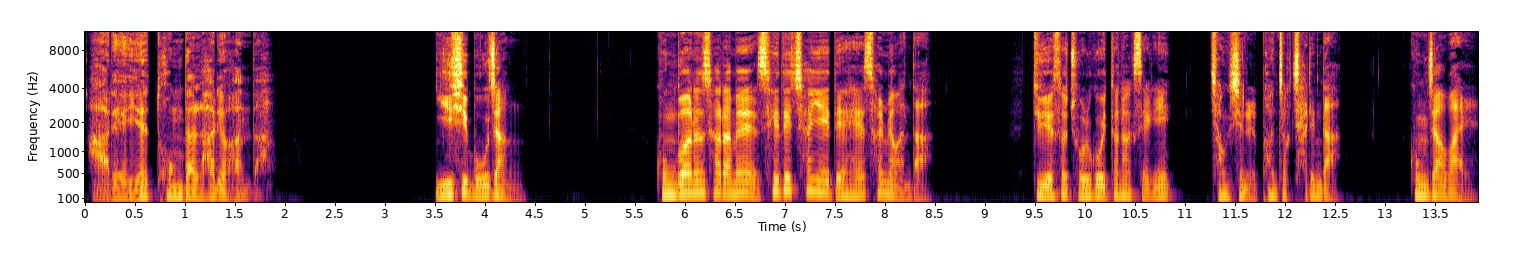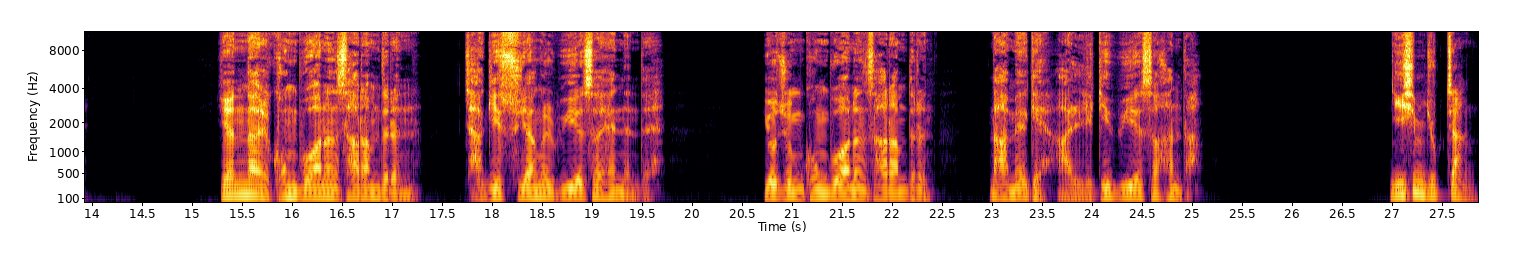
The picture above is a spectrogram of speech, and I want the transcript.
아래에 통달하려 한다. 25장 공부하는 사람의 세대 차이에 대해 설명한다. 뒤에서 졸고 있던 학생이 정신을 번쩍 차린다. 공자왈 옛날 공부하는 사람들은 자기 수양을 위해서 했는데 요즘 공부하는 사람들은 남에게 알리기 위해서 한다. 26장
